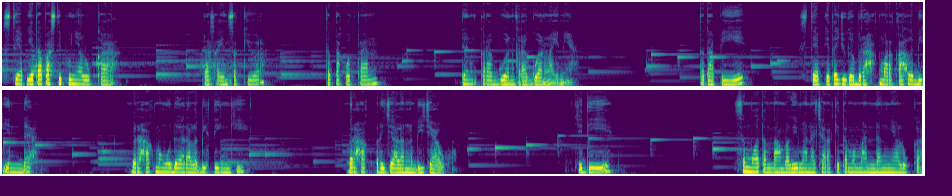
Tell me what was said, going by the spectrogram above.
Setiap kita pasti punya luka, rasa insecure, ketakutan, dan keraguan-keraguan lainnya. Tetapi, setiap kita juga berhak merekah lebih indah berhak mengudara lebih tinggi, berhak berjalan lebih jauh. Jadi, semua tentang bagaimana cara kita memandangnya luka.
